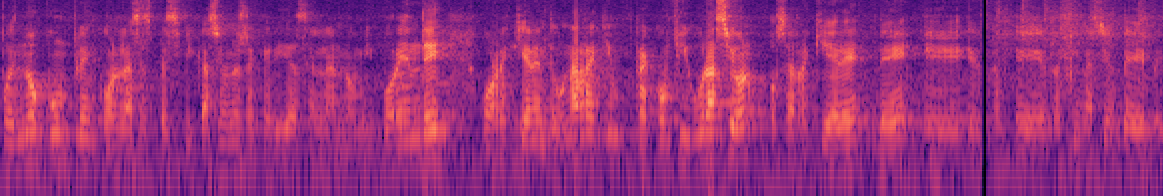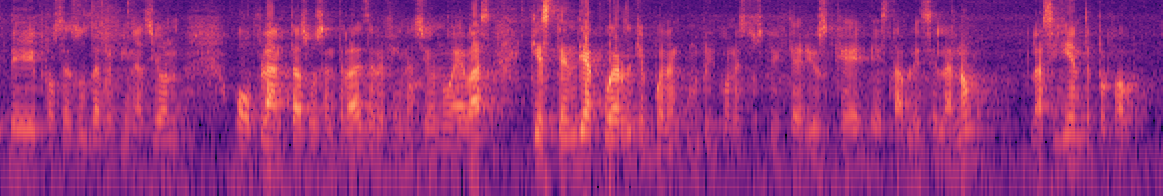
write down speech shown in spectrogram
pues no cumplen con las especificaciones requeridas en la NOM y por ende o requieren de una reconfiguración o se requiere de, refinación, de, procesos de refinación o plantas o centrales de refinación nuevas que estén de acuerdo y que puedan cumplir con estos criterios que establece la NOM. La siguiente, por favor.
